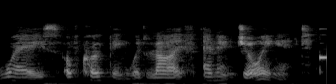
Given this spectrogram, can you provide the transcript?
ways of coping with life and enjoying it.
